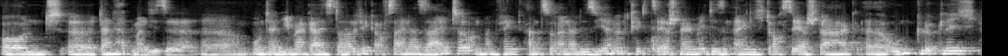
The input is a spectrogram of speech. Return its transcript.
Und äh, dann hat man diese äh, Unternehmergeister häufig auf seiner Seite und man fängt an zu analysieren und kriegt sehr schnell mit, die sind eigentlich doch sehr stark äh, unglücklich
